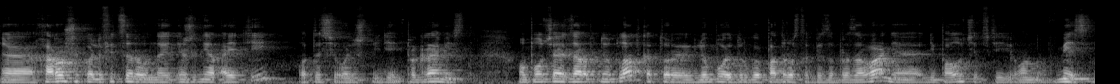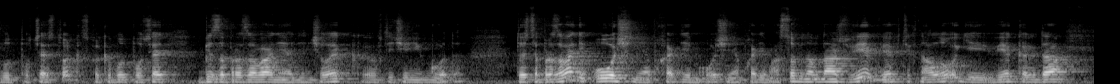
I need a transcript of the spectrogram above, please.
э, хороший квалифицированный инженер IT, вот на сегодняшний день, программист, он получает заработную плату, которую любой другой подросток без образования не получит. Он в месяц будет получать столько, сколько будет получать без образования один человек в течение года. То есть образование очень необходимо, очень необходимо. Особенно в наш век, век технологий, век, когда э,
